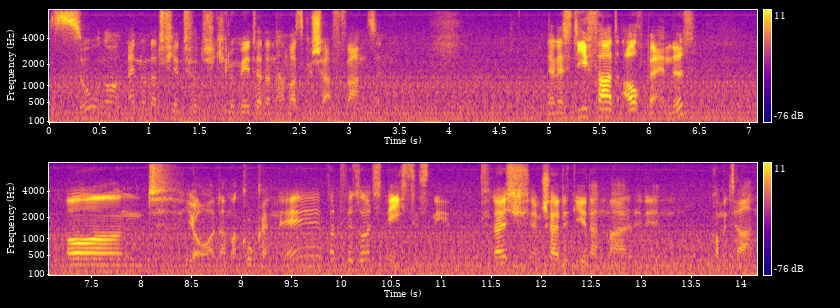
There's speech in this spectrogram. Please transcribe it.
So, noch 144 Kilometer, dann haben wir es geschafft. Wahnsinn. Dann ist die Fahrt auch beendet. Und ja, dann mal gucken, ne, was wir so als nächstes nehmen. Vielleicht entscheidet ihr dann mal in den Kommentaren.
